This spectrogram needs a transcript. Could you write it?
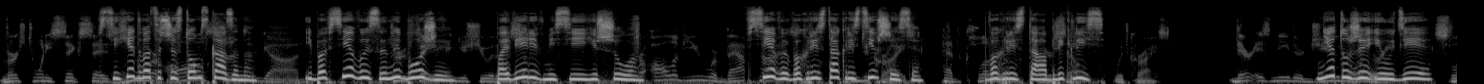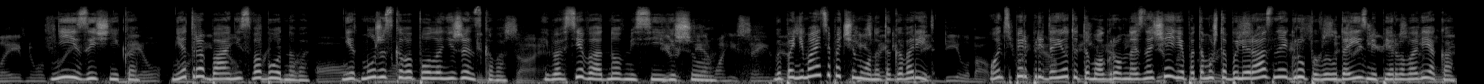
В стихе 26 сказано, «Ибо все вы сыны Божии, по вере в Мессии Иешуа. Все вы во Христа крестившиеся, во Христа облеклись». Нет уже иудея, ни язычника, нет раба, ни свободного, нет мужеского пола, ни женского, ибо все вы одно в Мессии Иешуа. Вы понимаете, почему он это говорит? Он теперь придает этому огромное значение, потому что были разные группы в иудаизме первого века,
